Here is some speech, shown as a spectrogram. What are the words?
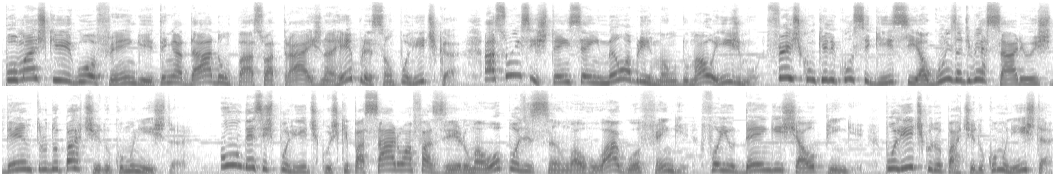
Por mais que Guo Feng tenha dado um passo atrás na repressão política, a sua insistência em não abrir mão do maoísmo fez com que ele conseguisse alguns adversários dentro do Partido Comunista. Um desses políticos que passaram a fazer uma oposição ao Hua Guofeng foi o Deng Xiaoping, político do Partido Comunista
